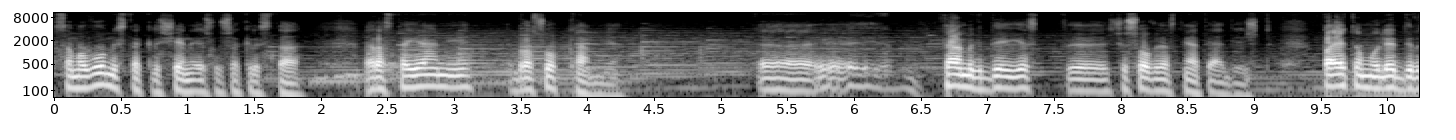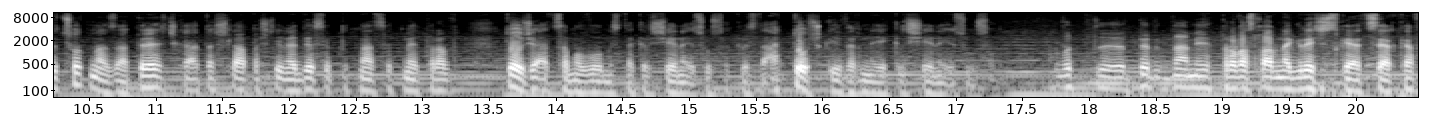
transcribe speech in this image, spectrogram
самого места крещения Иисуса Христа расстояние бросок камня. Там, где есть э, часовня снятия одежды. Поэтому лет 900 назад речка отошла почти на 10-15 метров тоже от самого места крещения Иисуса Христа, от точки, вернее, крещения Иисуса. Вот э, перед нами православная греческая церковь,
